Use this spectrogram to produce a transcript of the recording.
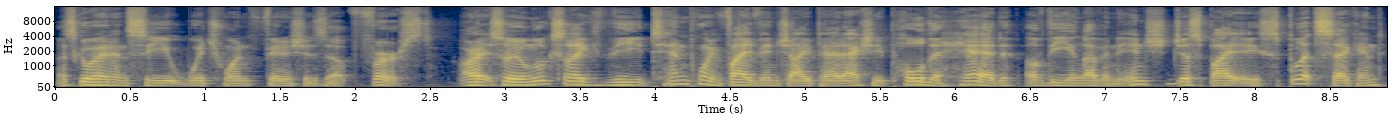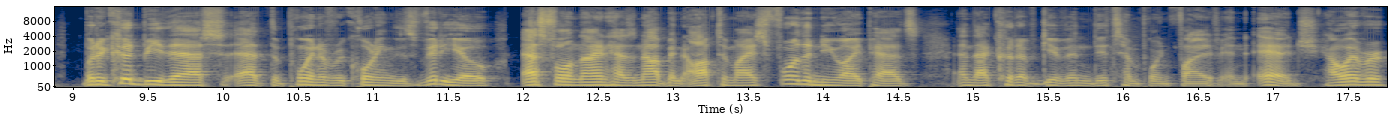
let's go ahead and see which one finishes up first. Alright, so it looks like the 10.5 inch iPad actually pulled ahead of the 11 inch just by a split second, but it could be that at the point of recording this video, Asphalt 9 has not been optimized for the new iPads, and that could have given the 10.5 an edge. However,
